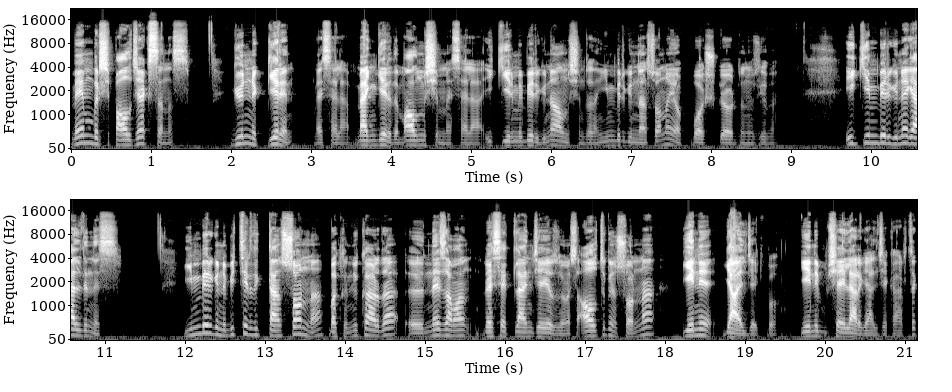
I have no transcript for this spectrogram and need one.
membership alacaksanız günlük girin mesela. Ben girdim almışım mesela. İlk 21 günü almışım zaten. 21 günden sonra yok boş gördüğünüz gibi. İlk 21 güne geldiniz. 21 günü bitirdikten sonra bakın yukarıda e, ne zaman resetleneceği yazıyor. Mesela 6 gün sonra yeni gelecek bu. Yeni şeyler gelecek artık.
